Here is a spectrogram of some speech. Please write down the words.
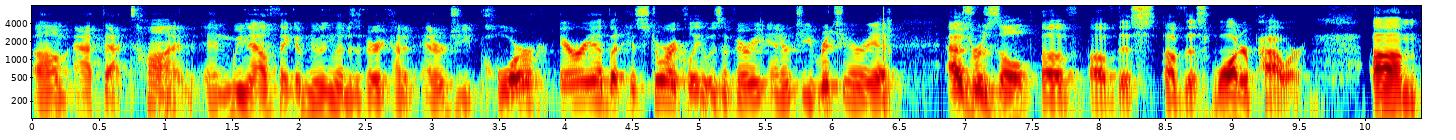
um, at that time. And we now think of New England as a very kind of energy poor area, but historically it was a very energy rich area as a result of, of, this, of this water power. Um,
